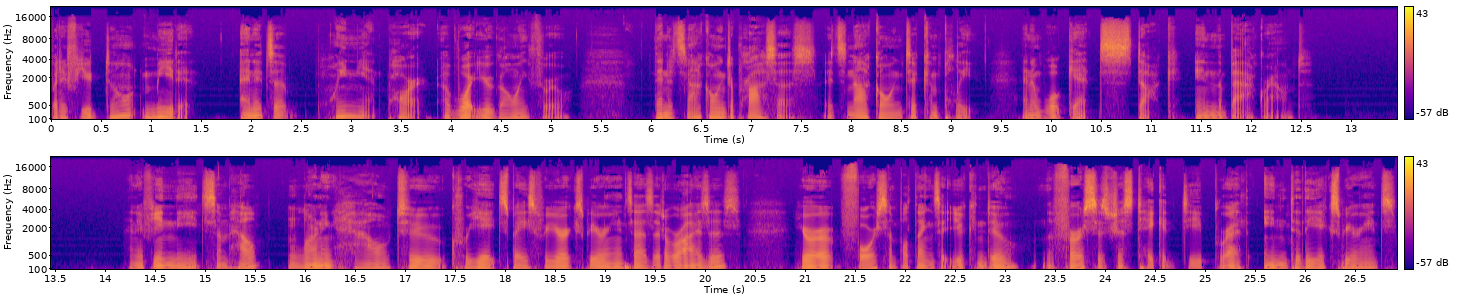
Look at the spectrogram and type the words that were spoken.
But if you don't meet it, and it's a poignant part of what you're going through, then it's not going to process, it's not going to complete, and it will get stuck in the background. And if you need some help learning how to create space for your experience as it arises, here are four simple things that you can do. The first is just take a deep breath into the experience.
